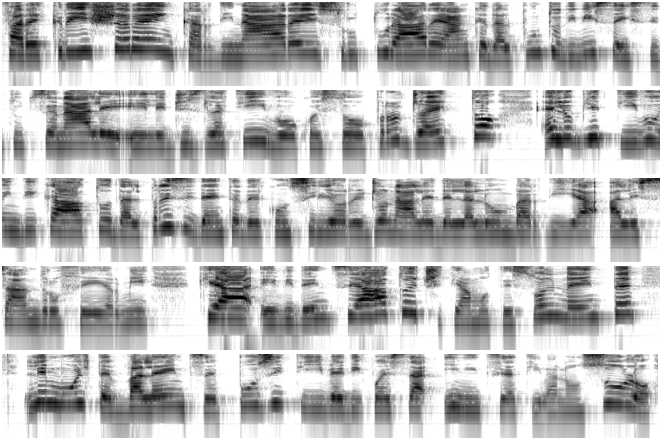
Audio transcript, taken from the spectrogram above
fare crescere, incardinare e strutturare anche dal punto di vista istituzionale e legislativo questo progetto è l'obiettivo indicato dal Presidente del Consiglio regionale della Lombardia Alessandro Fermi, che ha evidenziato, e citiamo testualmente, le molte valenze positive di questa iniziativa, non solo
